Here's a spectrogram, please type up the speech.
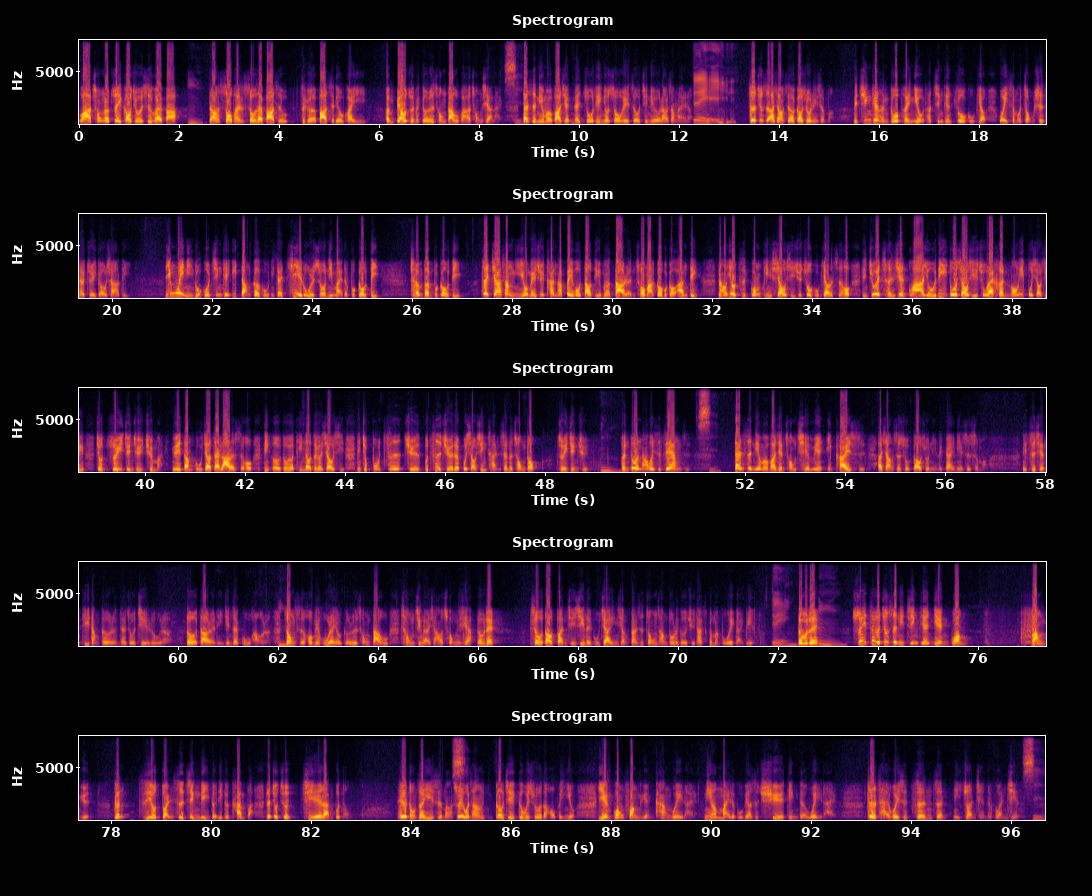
哇，冲到最高九十四块八，嗯，然后收盘收在八十这个八十六块一，很标准的隔日冲大户把它冲下来。是，但是你有没有发现，哎，昨天又收黑之后，今天又拉上来了。对，这就是阿翔老师要告诉你什么？你今天很多朋友他今天做股票，为什么总是在追高杀低？因为你如果今天一档个股你在介入的时候，你买的不够低，成本不够低。再加上你又没去看它背后到底有没有大人，筹码够不够安定，然后又只光凭消息去做股票的时候，你就会呈现哇有利多消息出来，很容易不小心就追进去去买。因为当股价在拉的时候，你耳朵又听到这个消息，你就不知觉、不自觉的不小心产生了冲动追进去。嗯，很多人他会是这样子。是，但是你有没有发现，从前面一开始，阿想是所告诉你的概念是什么？你之前低档都有人在做介入了，都有大人已经在顾好了。纵使后面忽然有隔日冲大户冲进来，想要冲一下，对不对？受到短期性的股价影响，但是中长多的格局它是根本不会改变，对对不对？嗯。所以这个就是你今天眼光放远，跟只有短视尽力的一个看法，那就最截然不同。听得懂这意思吗？所以我常常告诫各位所有的好朋友，眼光放远看未来，你要买的股票是确定的未来，这才会是真正你赚钱的关键。是，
